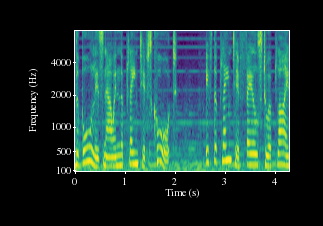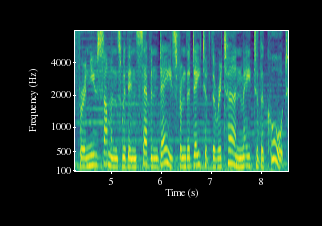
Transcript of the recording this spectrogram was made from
The ball is now in the plaintiff's court. If the plaintiff fails to apply for a new summons within seven days from the date of the return made to the court,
